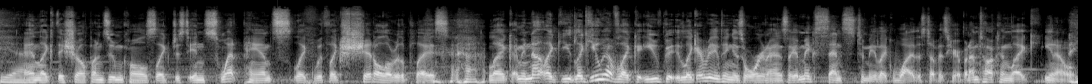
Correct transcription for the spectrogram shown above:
Yeah. and like they show up on Zoom calls like just in sweatpants like with like shit all over the place. like I mean not like you like you have like you've like everything is organized. Like it makes sense to me like why the stuff is here. But I'm talking like, you know, like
